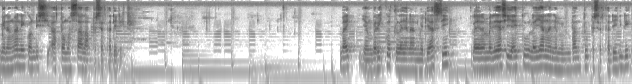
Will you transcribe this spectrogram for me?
menangani kondisi atau masalah peserta didik. Baik, yang berikut layanan mediasi Layanan mediasi yaitu layanan yang membantu peserta didik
